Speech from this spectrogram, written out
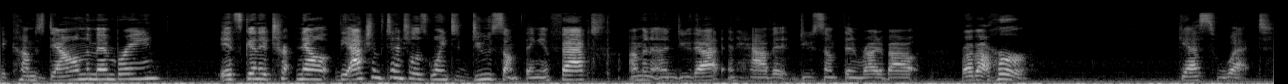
It comes down the membrane. It's going to, now the action potential is going to do something. In fact, I'm going to undo that and have it do something right about what about her? Guess what?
